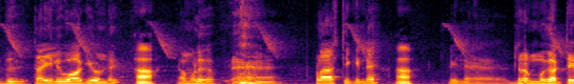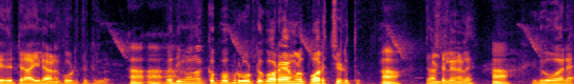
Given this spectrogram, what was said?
ഇത് തൈൽ വാങ്ങിയോണ്ട് നമ്മൾ പ്ലാസ്റ്റിക്കിന്റെ പിന്നെ ഡ്രം കട്ട് ചെയ്തിട്ട് അതിലാണ് കൊടുത്തിട്ടുള്ളത്. ഇതിമൊക്കെ ഇപ്പോൾ ഫ്രൂട്ട് കുറേ നമ്മൾ പറിച്ചെടുത്തു. ഇത് ഇതുണ്ടല്ലോ നിങ്ങൾ ഇതുപോലെ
